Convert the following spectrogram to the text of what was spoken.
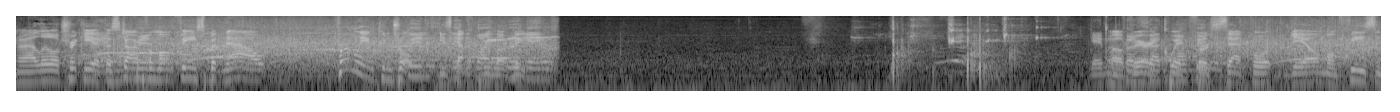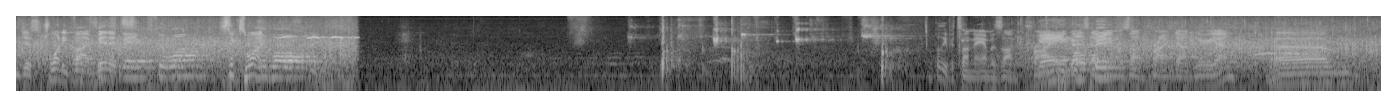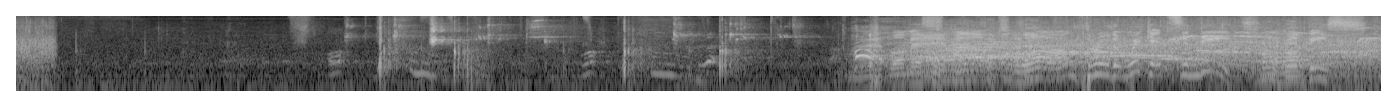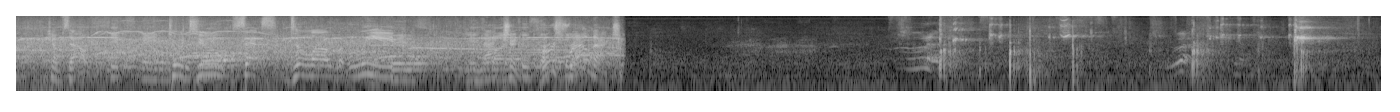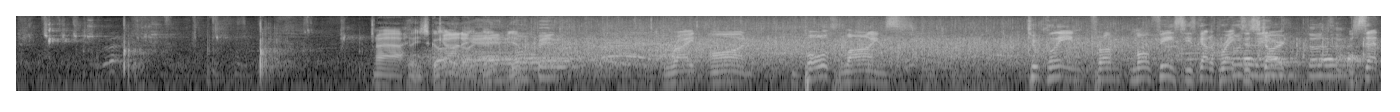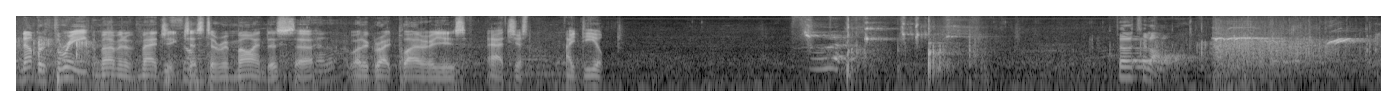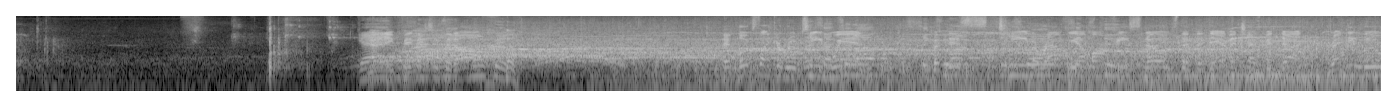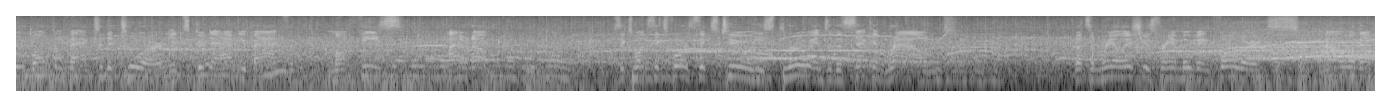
A little tricky at the start for Monfils, but now firmly in control. He's got a three-love lead. Game A very set, quick first set for Gael Monfils in just 25 Six minutes. games to one. 6-1. Ball. I believe it's on Amazon Prime. Game you guys have. Amazon Prime down here, yeah? Um, That will miss out long through the wickets, indeed. Monfils jumps out. Six games Two two sets to love lead in action. First round action. Ah, He's got got it, it. I Yep. Right on both lines. Too clean from Monfils. He's got a break to start set number three. A moment of magic just to remind us uh, what a great player he is. That's just ideal. Thirty long. And he finishes it off. It looks like a routine win, but this team around Gael Monfils knows that the damage has been done. Rendy Lu, welcome back to the tour. It's good to have you back. Monfils, I don't know. 6'1", 6'4", 6'2", he's through into the second round. But some real issues for him moving forwards. How will that?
